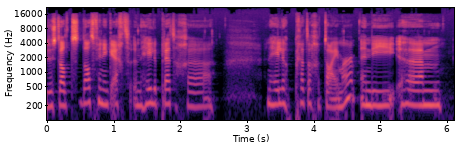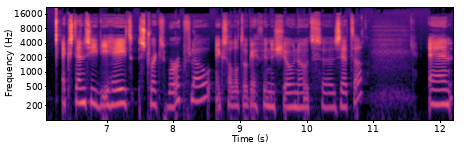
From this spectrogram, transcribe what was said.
Dus dat, dat vind ik echt een hele prettige, een hele prettige timer. En die um, extensie die heet Strict Workflow. Ik zal het ook even in de show notes uh, zetten. En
